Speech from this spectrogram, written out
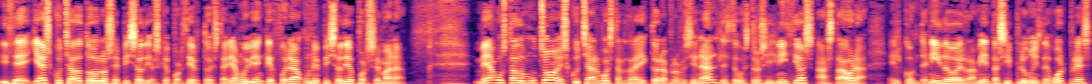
Dice, ya he escuchado todos los episodios, que por cierto, estaría muy bien que fuera un episodio por semana. Me ha gustado mucho escuchar vuestra trayectoria profesional desde vuestros inicios hasta ahora, el contenido, herramientas y plugins de WordPress,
